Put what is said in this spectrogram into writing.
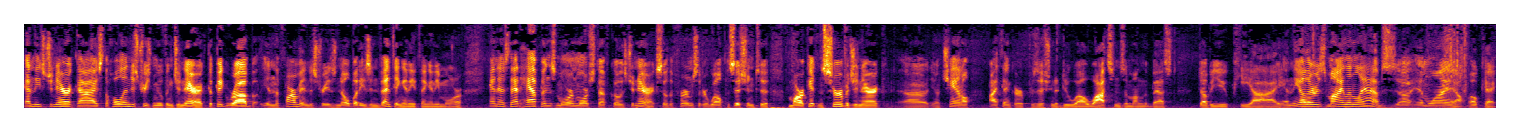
and these generic guys. The whole industry's moving generic. The big rub in the pharma industry is nobody's inventing anything anymore. And as that happens, more and more stuff goes generic. So the firms that are well positioned to market and serve a generic uh, you know, channel, I think, are positioned to do well. Watson's among the best. WPI, and the other is Mylan Labs, uh, MYL. Okay.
